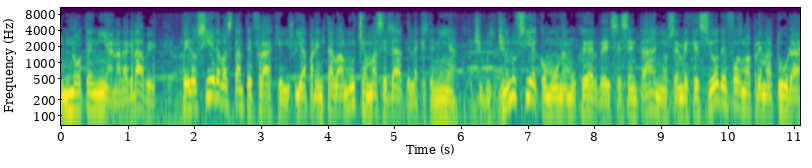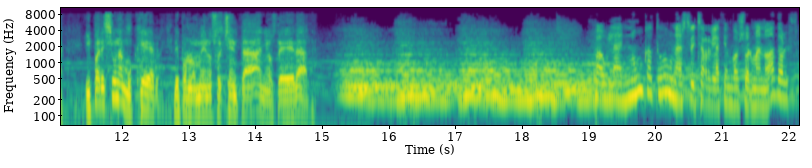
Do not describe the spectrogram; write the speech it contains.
No tenía nada grave, pero sí era bastante frágil y aparentaba mucha más edad de la que tenía. No lucía como una mujer de 60 años, envejeció de forma prematura y parecía una mujer de por lo menos 80 años de edad. Paula nunca tuvo una estrecha relación con su hermano Adolf.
